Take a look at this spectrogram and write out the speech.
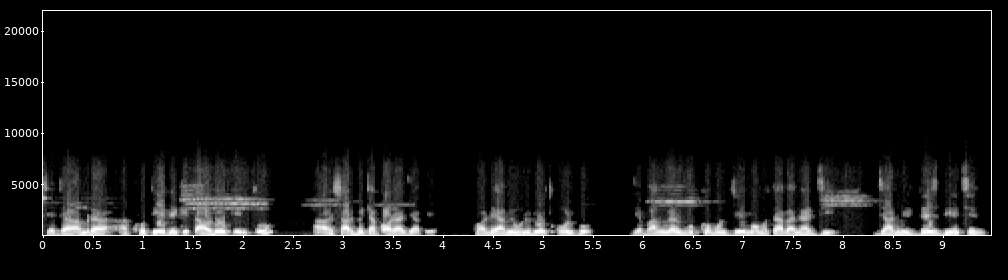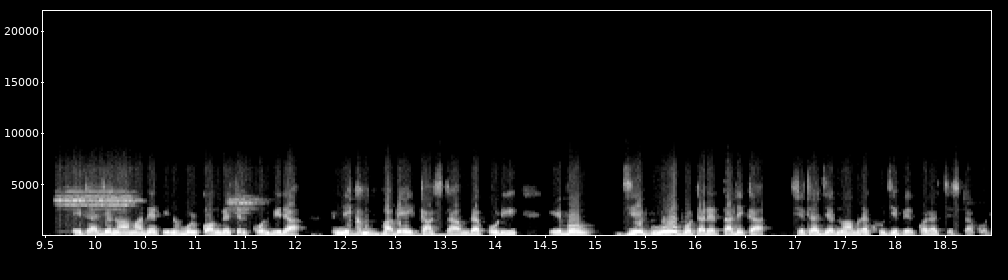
সেটা আমরা খতিয়ে দেখি, তাহলেও কিন্তু সার্ভেটা করা যাবে। ফলে আমি অনুরোধ করব যে বাংলার মুখ্যমন্ত্রী মমতা ব্যানার্জি যা নির্দেশ দিয়েছেন, এটা যেন আমাদের তৃণমূল কংগ্রেসের কর্মীরা নিখুঁতভাবে এই কাজটা আমরা করি এবং যে ভুয়ো ভোটারের তালিকা সেটা যেন আমরা খুঁজে বের করার চেষ্টা করি।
